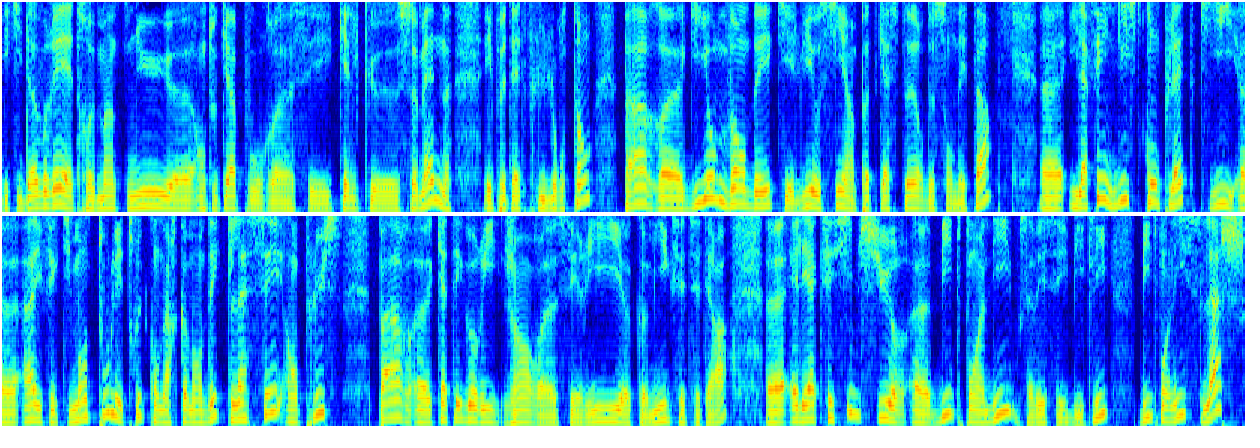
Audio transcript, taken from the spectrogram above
et qui devrait être maintenu, euh, en tout cas pour euh, ces quelques semaines et peut-être plus longtemps, par euh, Guillaume Vendée, qui est lui aussi un podcasteur de son état. il a fait une liste complète qui a effectivement tous les trucs qu'on a recommandés classés en plus par catégorie, genre séries, comics, etc. elle est accessible sur bit.ly, vous savez c'est bit.ly, bit.ly slash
